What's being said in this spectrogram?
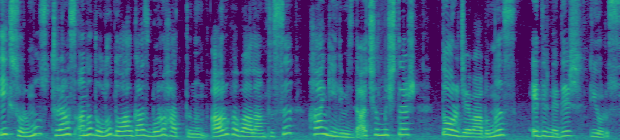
ilk sorumuz Trans Anadolu doğalgaz boru hattının Avrupa bağlantısı hangi ilimizde açılmıştır? Doğru cevabımız Edirne'dir diyoruz.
